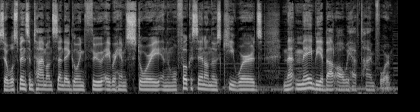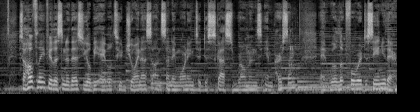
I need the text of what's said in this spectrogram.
So we'll spend some time on Sunday going through Abraham's story, and then we'll focus in on those key words. And that may be about all we have time for. So hopefully, if you're listening to this, you'll be able to join us on Sunday morning to discuss Romans in person, and we'll look forward to seeing you there.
